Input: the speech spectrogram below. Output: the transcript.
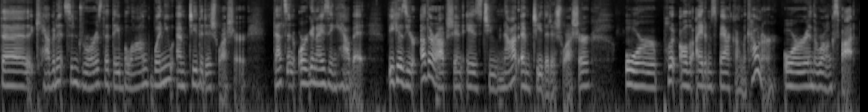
the cabinets and drawers that they belong when you empty the dishwasher. That's an organizing habit because your other option is to not empty the dishwasher or put all the items back on the counter or in the wrong spot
